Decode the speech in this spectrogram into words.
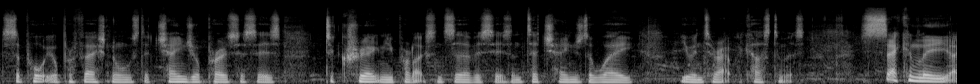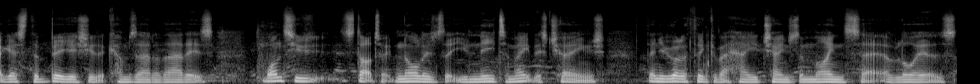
to support your professionals, to change your processes, to create new products and services, and to change the way you interact with customers. Secondly, I guess the big issue that comes out of that is once you start to acknowledge that you need to make this change, then you've got to think about how you change the mindset of lawyers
